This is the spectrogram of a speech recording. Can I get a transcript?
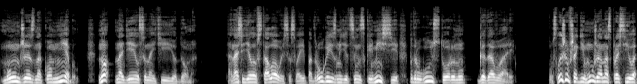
Мунджи знаком не был, но надеялся найти ее дома. Она сидела в столовой со своей подругой из медицинской миссии по другую сторону Годовари. Услышав шаги мужа, она спросила,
